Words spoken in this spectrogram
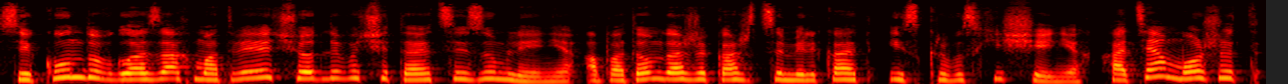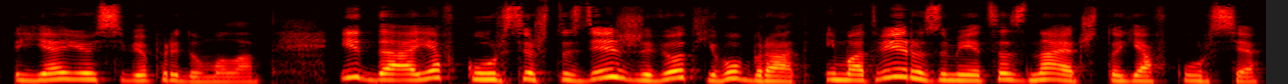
Секунду в глазах Матвея отчетливо читается изумление, а потом даже, кажется, мелькает искра восхищения. Хотя, может, я ее себе придумала. И да, я в курсе, что здесь живет его брат, и Матвей, разумеется, знает, что я в курсе.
